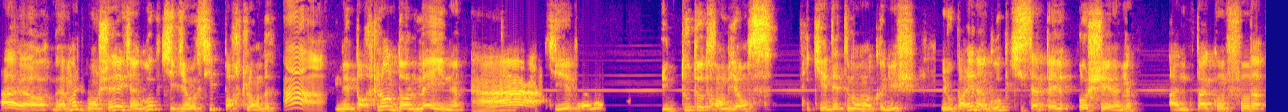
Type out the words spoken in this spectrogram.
Alors, bah moi je vais enchaîner avec un groupe qui vient aussi de Portland, Ah. mais Portland dans le Maine, Ah qui est vraiment une toute autre ambiance et qui est nettement moins connu. Et vous parlez d'un groupe qui s'appelle Ocean, à ne pas confondre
